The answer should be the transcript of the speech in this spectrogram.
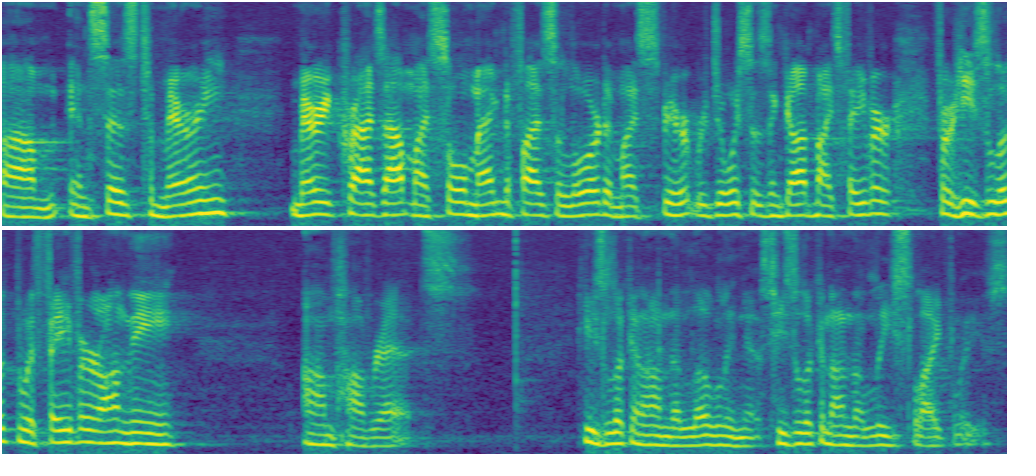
um, and says to Mary, Mary cries out, My soul magnifies the Lord, and my spirit rejoices in God, my favor, for he's looked with favor on the Amharets. He's looking on the lowliness. He's looking on the least likelies.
